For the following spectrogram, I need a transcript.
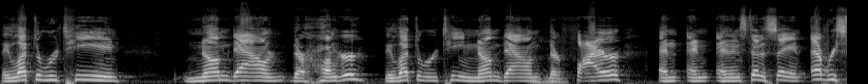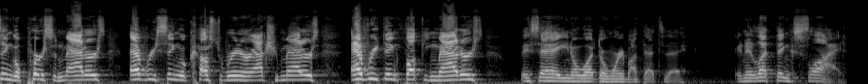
they let the routine numb down their hunger. They let the routine numb down Mm-hmm. their fire. And, and and instead of saying every single person matters, every single customer interaction matters, everything fucking matters, they say, hey, you know what? Don't worry about that today, and they let things slide.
